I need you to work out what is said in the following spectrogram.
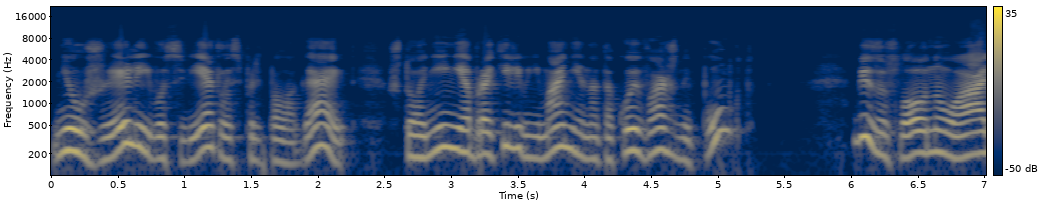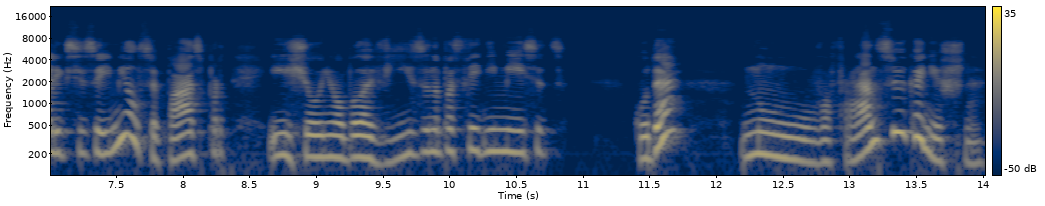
Неужели его светлость предполагает, что они не обратили внимания на такой важный пункт? Безусловно, у Алексиса имелся паспорт, и еще у него была виза на последний месяц. Куда? Ну, во Францию, конечно.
